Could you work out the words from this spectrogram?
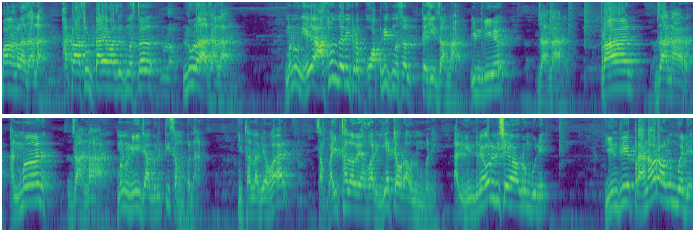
पांगळा झाला. हाता असून टाळ्या वाजत नसतं लुळा झाला. म्हणून हे असून जर इकडं वापरीत नसल तर हे जाणार. इंद्रिय जाणार. प्राण जाणार. आणि मन जाणार. म्हणून ही जागृती संपणार. इथाला व्यवहार संपला. इथाला व्यवहार याच्यावर अवलंबून आहे. अरे इंद्रियावर विषय अवलंबून आहे. इंद्रिय प्राणावर अवलंबून आहेत.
